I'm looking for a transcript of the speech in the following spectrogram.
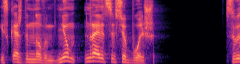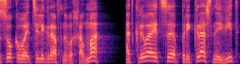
И с каждым новым днем нравится все больше. С высокого телеграфного холма открывается прекрасный вид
